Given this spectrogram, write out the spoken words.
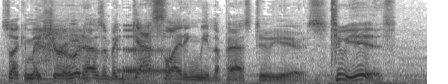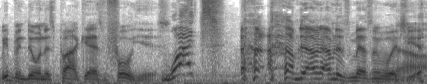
so I can make sure Hood hasn't been gaslighting me the past two years. Two years? We've been doing this podcast for four years. What? I'm, I'm, just messing with you.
